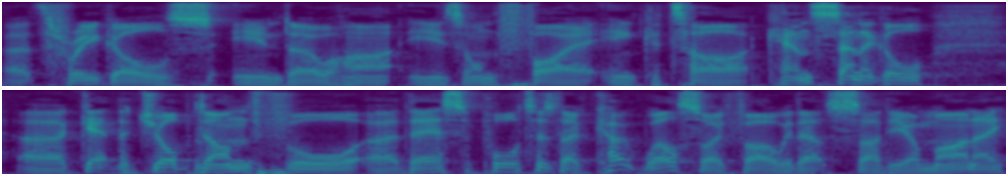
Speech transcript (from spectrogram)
uh, three goals in Doha. Is on fire in Qatar. Can Senegal uh, get the job done for uh, their supporters? They've coped well so far without Sadio Mane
